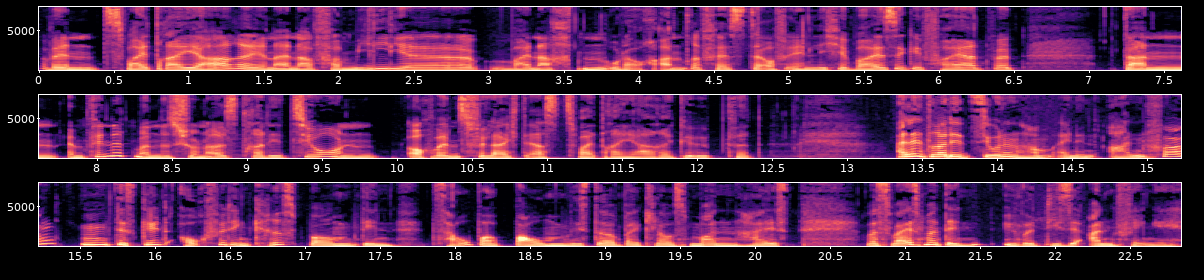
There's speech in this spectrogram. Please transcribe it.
Wenn zwei, drei Jahre in einer Familie Weihnachten oder auch andere Feste auf ähnliche Weise gefeiert wird, dann empfindet man es schon als Tradition, auch wenn es vielleicht erst zwei, drei Jahre geübt wird. Alle Traditionen haben einen Anfang. Das gilt auch für den Christbaum, den Zauberbaum, wie es da bei Klaus Mann heißt. Was weiß man denn über diese Anfänge?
